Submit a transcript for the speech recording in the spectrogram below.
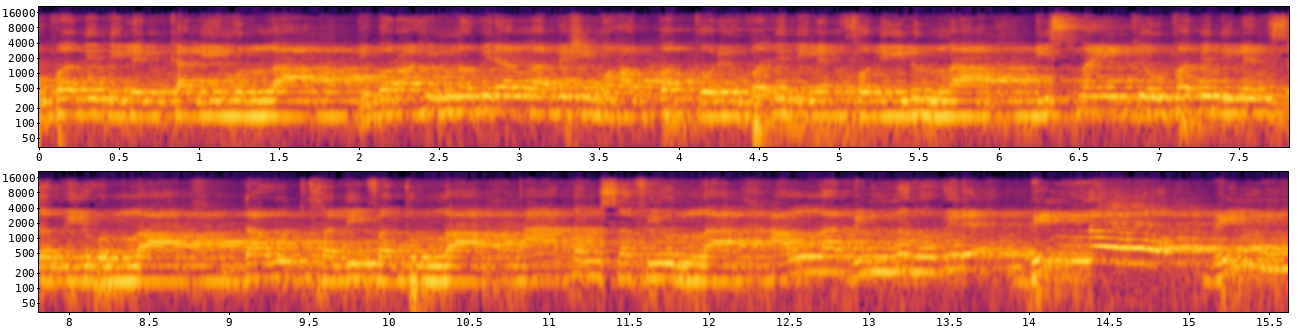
উপাধি দিলেন কালিমুল্লাহ। ইব্রাহিম নবীর আল্লাহ বেশি মহাব্বত করে উপাধি দিলেন খলিলুল্লাহ। ইসমাইলকে উপাধি দিলেন জবিহুল্লাহ। দাউদ খলিফাতুল্লাহ। আদম সফিউল্লাহ। আল্লাহ ভিন্ন নবীরে ভিন্ন ভিন্ন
